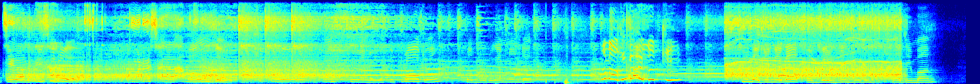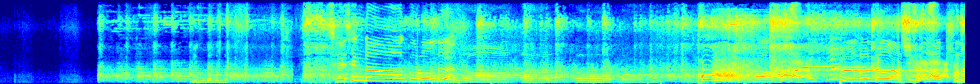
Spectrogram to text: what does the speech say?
잠깐만 피크를 가운데 치고 가까이 몇개 필요하죠? 그건 모르겠는데. 그건 어딘가 알겠지? 그 나중에가 언제인지 모르겠지만 옛날에 막 제 생각으로는 어, 어, 어, 어. 아, 200개 정도면 될 것 같은데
